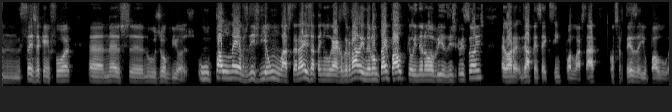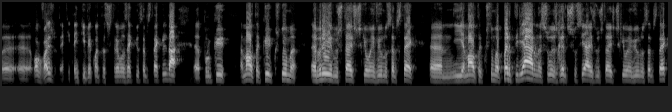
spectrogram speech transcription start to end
um, seja quem for, uh, nas, uh, no jogo de hoje. O Paulo Neves diz dia 1, lá estarei, já tenho o lugar reservado, ainda não tem, Paulo, porque eu ainda não abri as inscrições. Agora, já pensei que sim, que pode lá estar, com certeza, e o Paulo, logo vejo, enfim, tem que ver quantas estrelas é que o Substack lhe dá, porque a malta que costuma abrir os textos que eu envio no Substack um, e a malta costuma partilhar nas suas redes sociais os textos que eu envio no Substack,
